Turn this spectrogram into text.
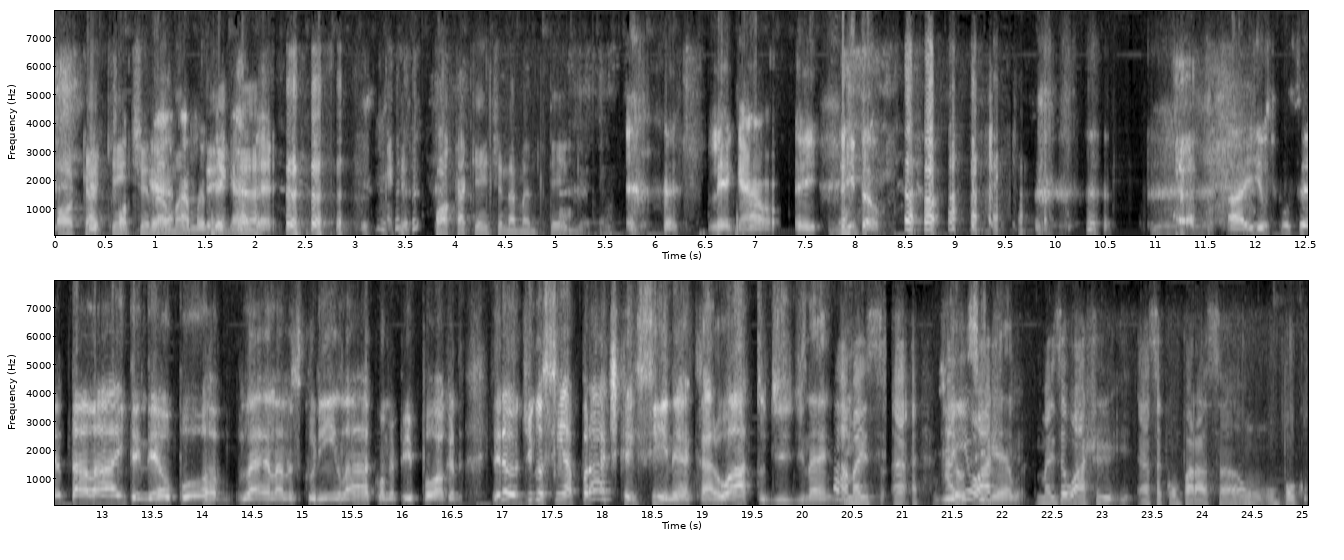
Poca quente na É, manteiga. manteigada. Poca quente na manteiga. Legal. hein? Então. Aí tipo, você tá lá, entendeu? Porra, lá, lá no escurinho, lá, come pipoca. Entendeu? Eu digo assim, a prática em si, né, cara? O ato de, de né? Ah, de- mas é, de aí eu cinema. acho, mas eu acho essa comparação um pouco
